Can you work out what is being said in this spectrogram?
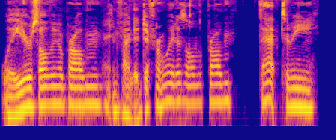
way you're solving a problem and find a different way to solve the problem. That to me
